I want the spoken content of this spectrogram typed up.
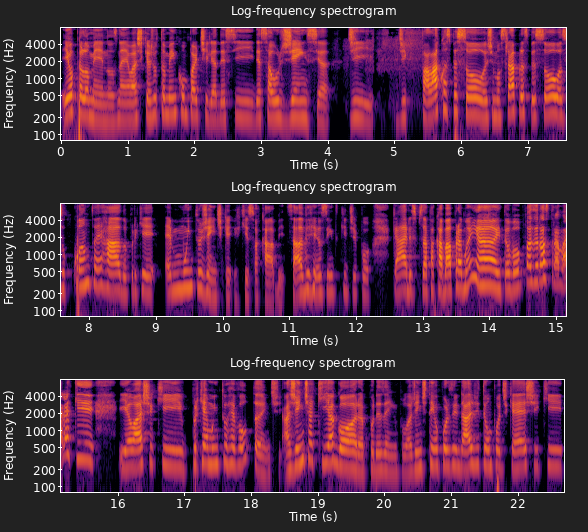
Eu, pelo menos, né? Eu acho que a Ju também compartilha desse, dessa urgência de, de falar com as pessoas, de mostrar para as pessoas o quanto é errado, porque é muito gente que, que isso acabe, sabe? Eu sinto que, tipo, cara, isso precisa acabar para amanhã, então vamos fazer nosso trabalho aqui. E eu acho que, porque é muito revoltante. A gente aqui agora, por exemplo, a gente tem a oportunidade de ter um podcast que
